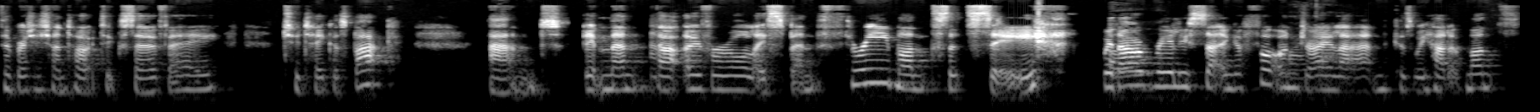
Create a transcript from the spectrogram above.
the British Antarctic Survey to take us back. And it meant that overall I spent three months at sea without oh, really setting a foot on dry God. land because we had a month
